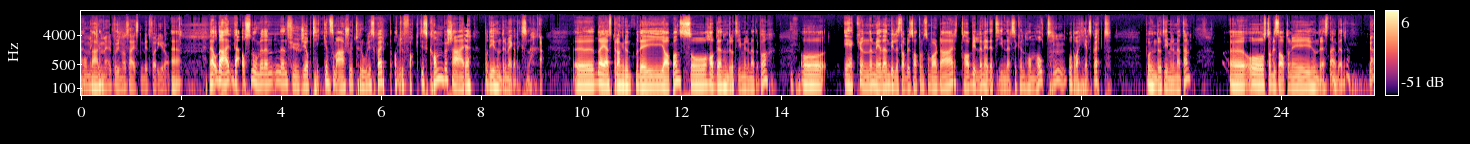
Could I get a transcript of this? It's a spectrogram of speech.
ja, om ikke det. mer pga. 16-bit-farger òg. Ja. Og det er, det er også noe med den, den Fuji-optikken som er så utrolig skarp at du faktisk kan beskjære på de 100 megapikslene. Ja. Eh, da jeg sprang rundt med det i Japan, så hadde jeg en 110 mm på. Og jeg kunne med den bildestabilisatoren som var der, ta bilder ned i et tiendedels sekund håndholdt. Mm. Og det var helt skarpt på 110 mm. Eh, og stabilisatoren i 100 S er jo bedre. Ja,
